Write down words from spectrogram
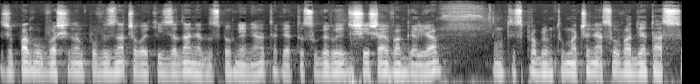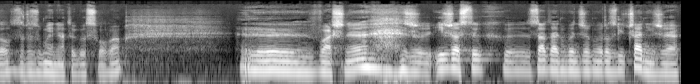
że Pan Bóg właśnie nam powyznaczał jakieś zadania do spełnienia, tak jak to sugeruje dzisiejsza Ewangelia. To jest problem tłumaczenia słowa diatasso, zrozumienia tego słowa. Właśnie, że, i że z tych zadań będziemy rozliczeni, że jak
